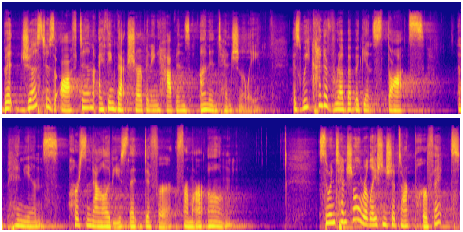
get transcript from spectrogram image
But just as often, I think that sharpening happens unintentionally as we kind of rub up against thoughts, opinions, personalities that differ from our own. So, intentional relationships aren't perfect.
